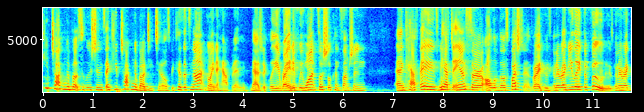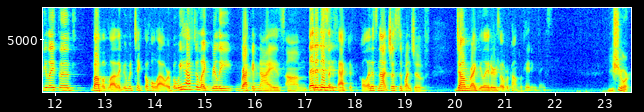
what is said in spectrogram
keep talking about solutions and keep talking about details because it's not going to happen magically, right? If we want social consumption and cafes, we have to answer all of those questions, right? Who's going to regulate the food? Who's going to regulate the blah, blah, blah. Like it would take the whole hour. But we have to like really recognize um, that it is in fact difficult and it's not just a bunch of dumb regulators overcomplicating things. You sure?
